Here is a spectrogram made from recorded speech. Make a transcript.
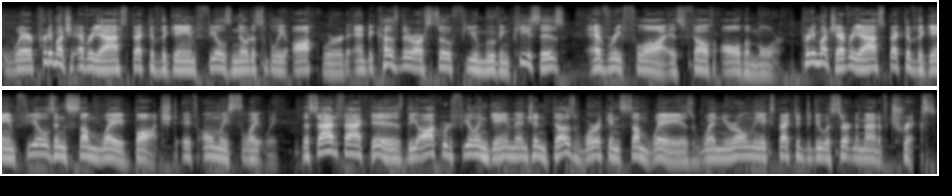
where pretty much every aspect of the game feels noticeably awkward, and because there are so few moving pieces, every flaw is felt all the more. Pretty much every aspect of the game feels in some way botched, if only slightly. The sad fact is, the awkward feeling game engine does work in some ways when you're only expected to do a certain amount of tricks.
